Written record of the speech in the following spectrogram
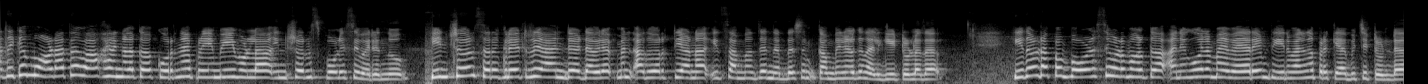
അധികം ഓടാത്ത വാഹനങ്ങൾക്ക് കുറഞ്ഞ പ്രീമിയമുള്ള ഇൻഷുറൻസ് പോളിസി വരുന്നു. ഇൻഷുറൻസ് റെഗുലേറ്ററി ആൻഡ് ഡെവലപ്മെന്റ് അതോറിറ്റിയാണ് ഇത് സംബന്ധിച്ച നിർദ്ദേശം കമ്പനികൾക്ക് നൽകിയിട്ടുള്ളത്. ഇതോടൊപ്പം പോളിസി ഉടമകൾക്ക് അനുകൂലമായ വേറെയും തീരുമാനങ്ങൾ പ്രഖ്യാപിച്ചിട്ടുണ്ട്.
